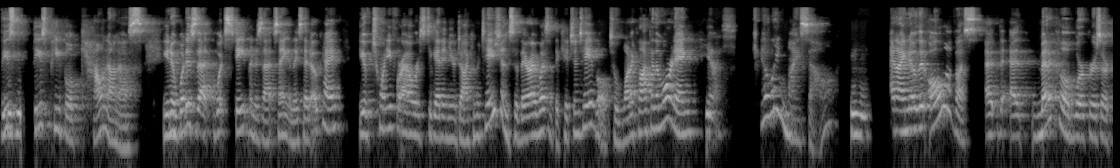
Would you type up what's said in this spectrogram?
These mm-hmm. these people count on us. You know, what is that? What statement is that saying? And they said, okay, you have 24 hours to get in your documentation. So there I was at the kitchen table till one o'clock in the morning. Yes. Killing myself. Mm-hmm. And I know that all of us at, at medical workers are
